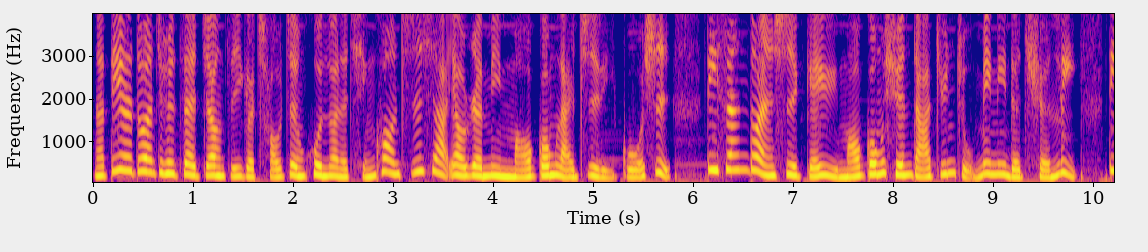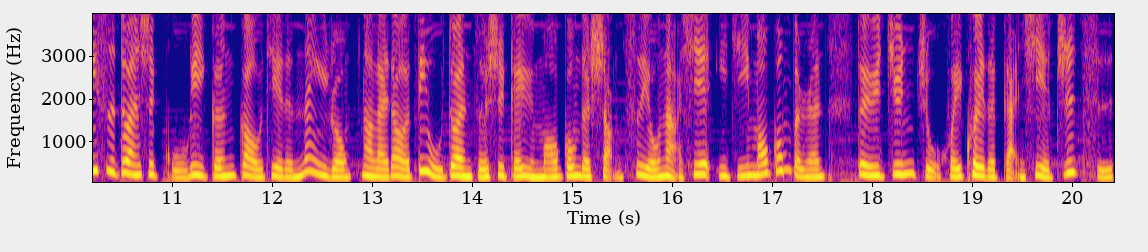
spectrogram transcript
那第二段就是在这样子一个朝政混乱的情况之下，要任命毛公来治理国事。第三段是给予毛公宣达君主命令的权利，第四段是鼓励跟告诫的内容。那来到了第五段，则是给予毛公的赏赐有哪些，以及毛公本人对于君主回馈的感谢之词。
